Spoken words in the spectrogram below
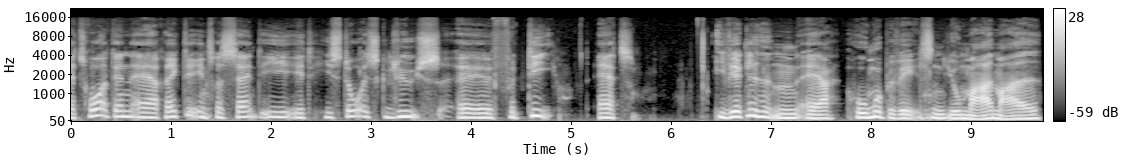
Jeg tror, den er rigtig interessant i et historisk lys, øh, fordi at i virkeligheden er homobevægelsen jo meget, meget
